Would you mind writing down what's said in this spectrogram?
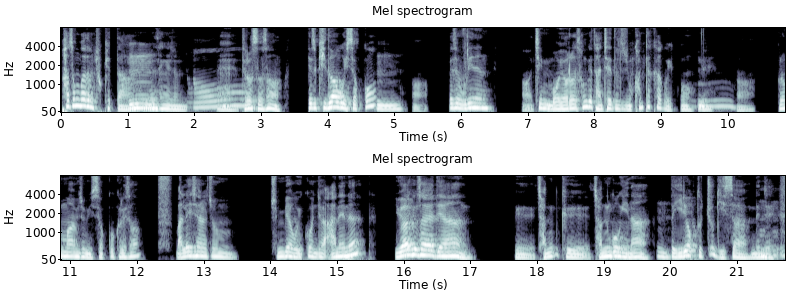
파송 받으면 좋겠다 음. 이런 생각이 좀 어. 네, 들었어서 계속 기도하고 있었고 음. 어, 그래서 우리는 어, 지금 뭐 여러 선교 단체들도 좀 컨택하고 있고 네. 음. 어, 그런 마음이 좀 있었고 그래서 말레이시아를 좀 준비하고 있고 이제 안에는 유아교사에 대한 그 전 그 전공이나 음. 또 이력도 쭉 있어요. 근데 이제 음, 음, 음.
